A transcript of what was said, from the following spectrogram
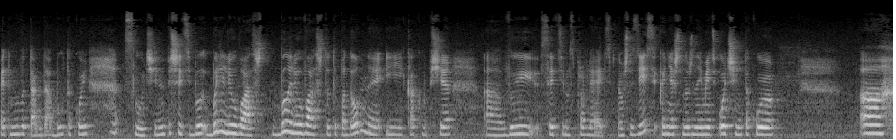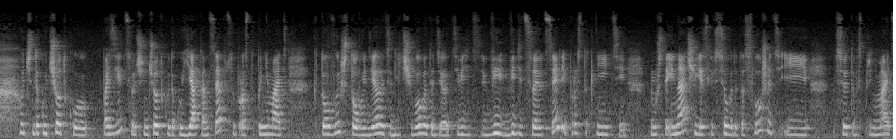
Поэтому вот так, да, был такой случай. Напишите, был, были ли у вас, было ли у вас что-то подобное и как вообще а, вы с этим справляетесь. Потому что здесь, конечно, нужно иметь очень такую очень такую четкую позицию, очень четкую такую я-концепцию, просто понимать, кто вы, что вы делаете, для чего вы это делаете, видеть, ви, видеть свою цель и просто к ней идти. Потому что иначе, если все вот это слушать и все это воспринимать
